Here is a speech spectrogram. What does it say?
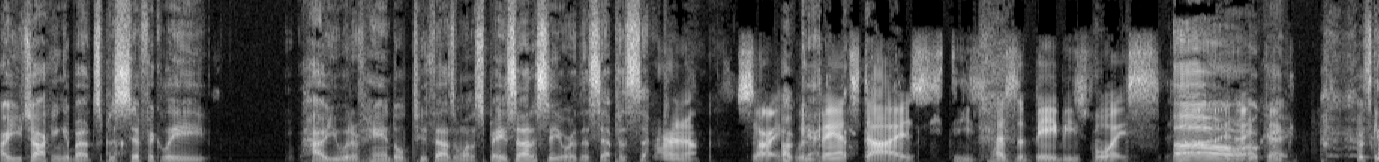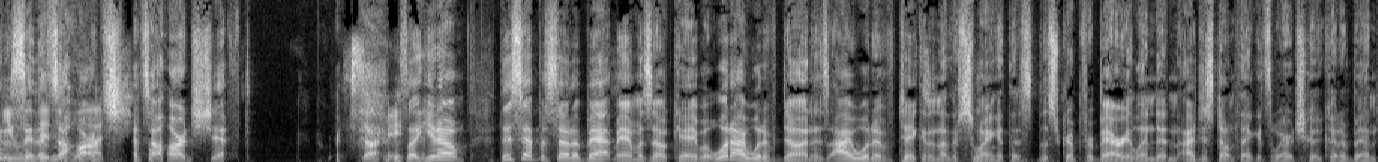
Are you talking about specifically how you would have handled 2001: A Space Odyssey or this episode? No, no, no. Sorry. When Vance dies, he has the baby's voice. uh, Oh, and I okay. I was going to say that's a hard watch- that's a hard shift. sorry. It's like you know this episode of Batman was okay, but what I would have done is I would have taken another swing at this the script for Barry Lyndon. I just don't think it's where it should, could have been.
